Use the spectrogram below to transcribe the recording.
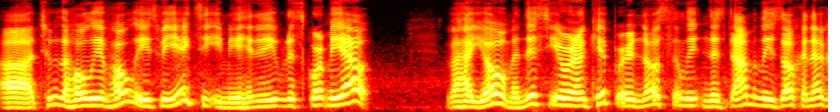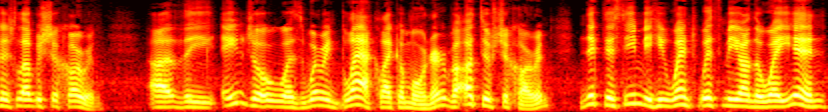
uh, to the holy of holies, v'yetzi imi, and he would escort me out. V'hayom, and this year on Kippur, nizdamili zachan ekesh lavush shachorim uh, the angel was wearing black like a mourner, va'ativ shekarim. Niktis imi, he went with me on the way in,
